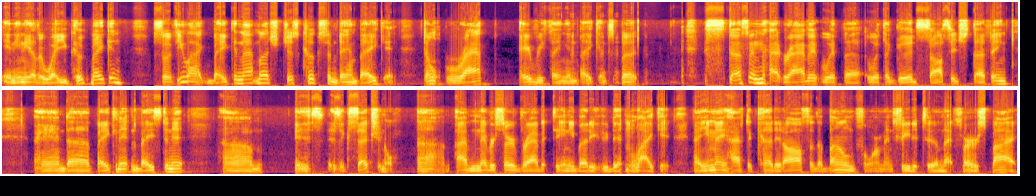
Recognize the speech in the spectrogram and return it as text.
in any other way you cook bacon. So if you like bacon that much, just cook some damn bacon. Don't wrap everything in bacon. But stuffing that rabbit with a, with a good sausage stuffing and uh, baking it and basting it um, is is exceptional. Um, I've never served rabbit to anybody who didn't like it. Now, you may have to cut it off of the bone for them and feed it to them that first bite,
